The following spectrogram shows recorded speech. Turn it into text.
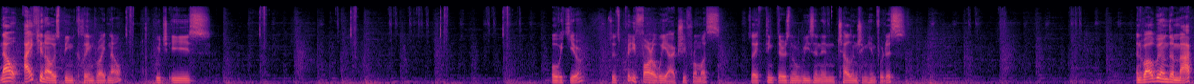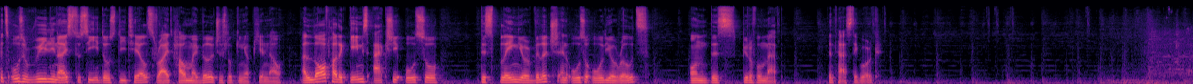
Now, Eichenau is being claimed right now, which is over here. So it's pretty far away actually from us. So I think there's no reason in challenging him for this. And while we're on the map, it's also really nice to see those details, right? How my village is looking up here now. I love how the game is actually also displaying your village and also all your roads on this beautiful map. Fantastic work.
